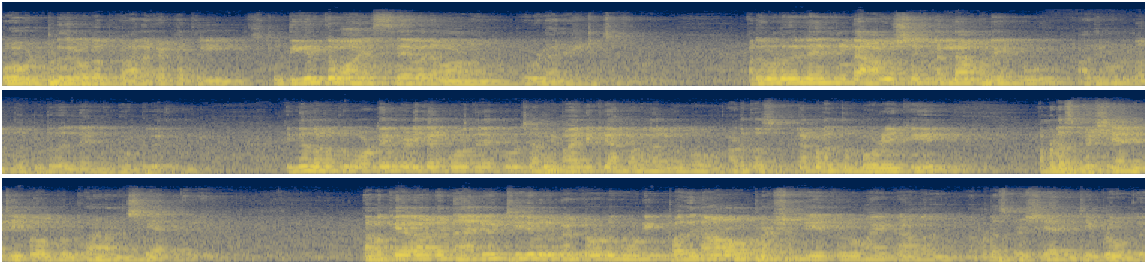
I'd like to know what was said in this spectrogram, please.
കോവിഡ് പ്രതിരോധ കാലഘട്ടത്തിൽ സുദീർഘമായ സേവനമാണ് ഇവിടെ അനുഷ്ഠിച്ചത്. അതുകൊണ്ട് തന്നെ നിങ്ങളുടെ ആവശ്യങ്ങളെല്ലാം പറയുമ്പോൾ അതിനോട് ബന്ധപ്പെട്ട് തന്നെ മുന്നോട്ട് വരുന്നു. ഇന്ന് നമുക്ക് കോട്ടയം മെഡിക്കൽ കോളേജിനെ കുറിച്ച് അഭിമാനിക്കാൻ പറഞ്ഞു നൽകുന്നു. അടുത്ത സെപ്റ്റംബർ എത്തുമ്പോഴേക്ക് നമ്മുടെ സ്പെഷ്യാലിറ്റി ബ്ലോക്ക് ഉദ്ഘാടനം ചെയ്യാൻ നമുക്ക് ഏതാണ്ട് നാനൂറ്റി ഇരുപത് ബെഡോട് കൂടി പതിനാറ് ഓപ്പറേഷൻ തിയേറ്ററുകളുമായിട്ടാണ് നമ്മുടെ സ്പെഷ്യാലിറ്റി ബ്ലോക്ക്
